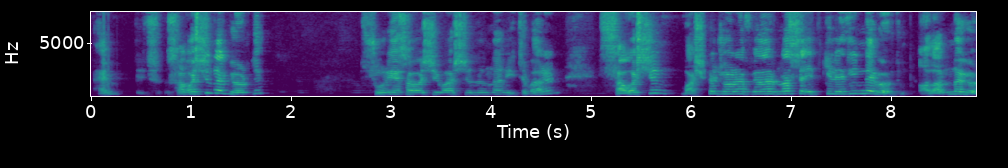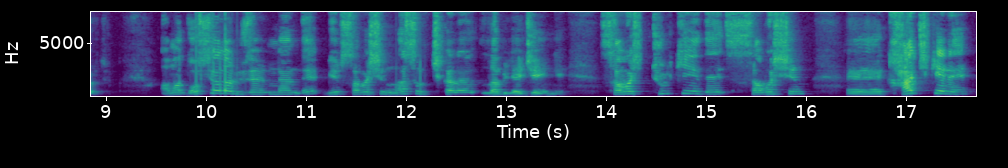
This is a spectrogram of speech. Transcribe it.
hem savaşı da gördüm. Suriye Savaşı başladığından itibaren savaşın başka coğrafyaları nasıl etkilediğini de gördüm. Alanında gördüm. Ama dosyalar üzerinden de bir savaşın nasıl çıkarılabileceğini, savaş Türkiye'de savaşın e, kaç kere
